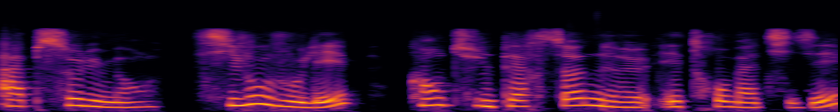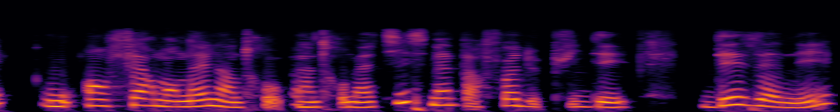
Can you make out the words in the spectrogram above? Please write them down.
Absolument. Si vous voulez, quand une personne est traumatisée ou enferme en elle un, traumatisme, hein, parfois depuis des, des années,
